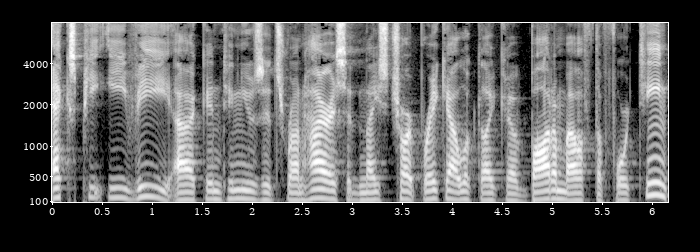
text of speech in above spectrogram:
XPEV uh, continues its run higher. I said nice chart breakout. Looked like a bottom off the 14.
